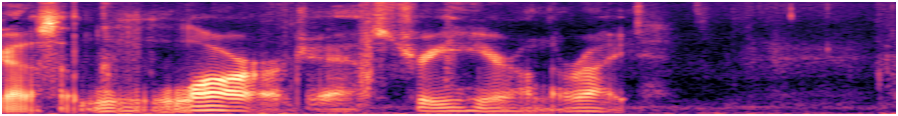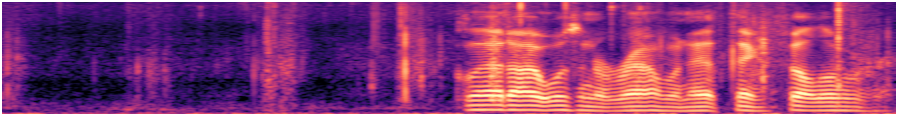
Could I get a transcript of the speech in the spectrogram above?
Got us a large ass tree here on the right. Glad I wasn't around when that thing fell over.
